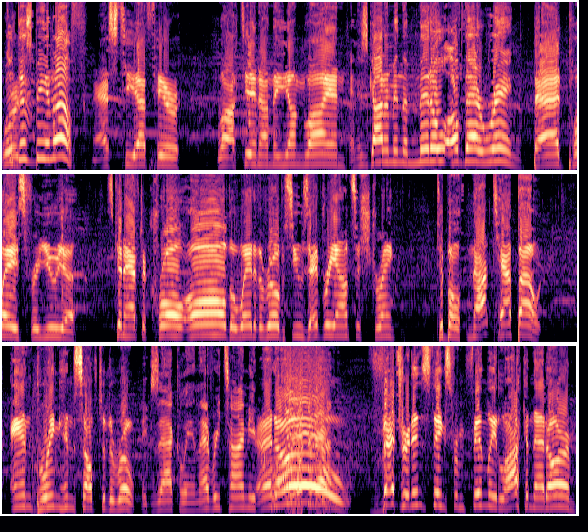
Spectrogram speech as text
Will this be enough? STF here locked in on the young lion. And he's got him in the middle of that ring. Bad place for Yuya. He's going to have to crawl all the way to the ropes, use every ounce of strength to both not tap out and bring himself to the rope. Exactly, and every time you And cro- oh, look that. oh, veteran instincts from Finlay locking that arm.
